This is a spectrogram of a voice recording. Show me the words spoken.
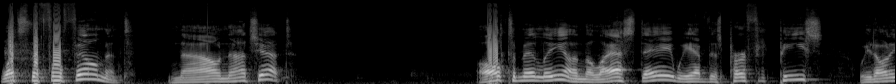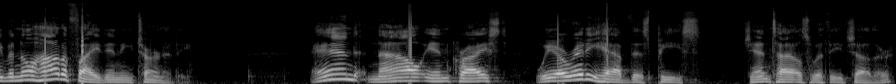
What's the fulfillment? Now, not yet. Ultimately, on the last day, we have this perfect peace we don't even know how to fight in eternity. And now in Christ, we already have this peace, Gentiles with each other,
